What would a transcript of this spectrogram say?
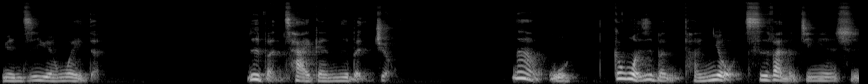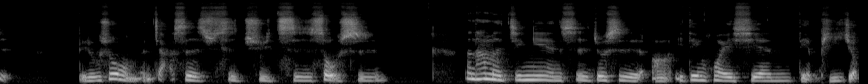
原汁原味的日本菜跟日本酒。那我跟我日本朋友吃饭的经验是，比如说，我们假设是去吃寿司，那他们的经验是，就是呃，一定会先点啤酒，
